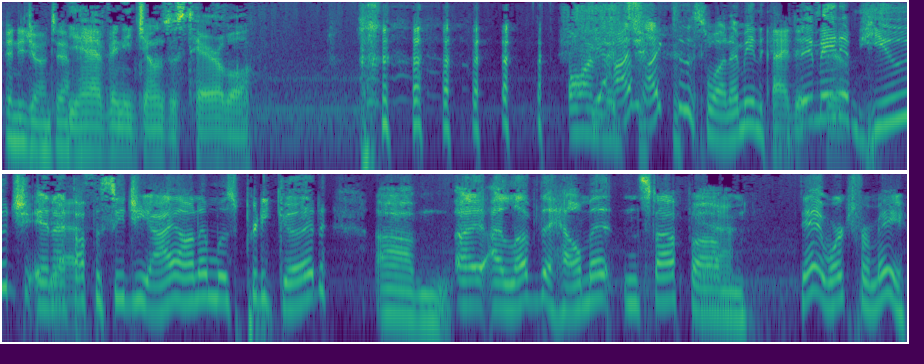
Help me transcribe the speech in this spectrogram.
Vinnie Jones, yeah. Yeah, Vinnie Jones was terrible. On Yeah, the I liked this one. I mean, I they made too. him huge, and I thought the CGI on him was pretty good. Um, I, I loved the helmet and stuff. Um, yeah. it worked for me.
